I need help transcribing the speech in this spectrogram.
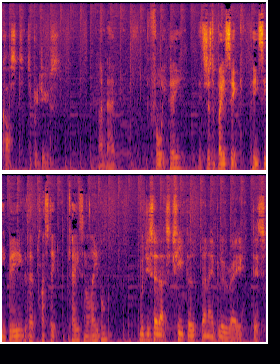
cost to produce? I don't know, 40p. It's just a basic PCB with a plastic case and a label. Would you say that's cheaper than a Blu-ray disc?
